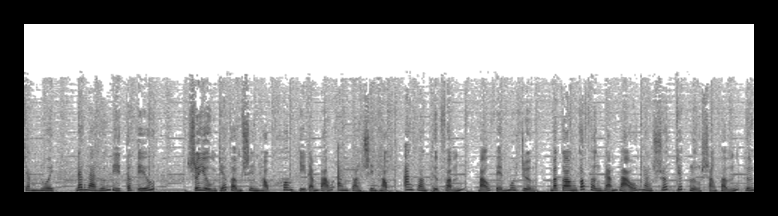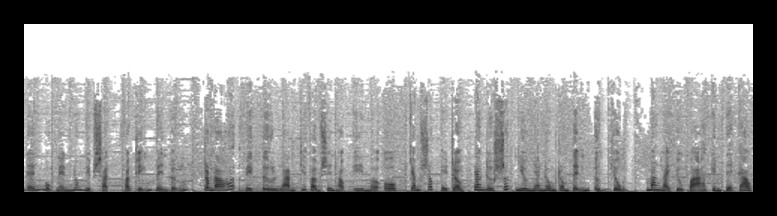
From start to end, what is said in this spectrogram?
chăn nuôi đang là hướng đi tất yếu Sử dụng chế phẩm sinh học không chỉ đảm bảo an toàn sinh học, an toàn thực phẩm, bảo vệ môi trường, mà còn góp phần đảm bảo năng suất chất lượng sản phẩm, hướng đến một nền nông nghiệp sạch, phát triển bền vững. Trong đó, việc tự làm chế phẩm sinh học IMO chăm sóc cây trồng đang được rất nhiều nhà nông trong tỉnh ứng dụng, mang lại hiệu quả kinh tế cao.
